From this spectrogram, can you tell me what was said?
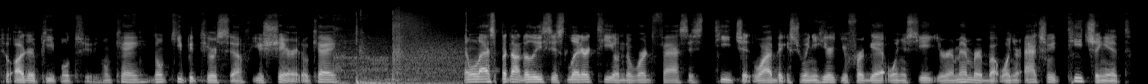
to other people too. Okay. Don't keep it to yourself. You share it. Okay. And last but not the least is letter T on the word fast is teach it. Why? Because when you hear it, you forget. When you see it, you remember. But when you're actually teaching it,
